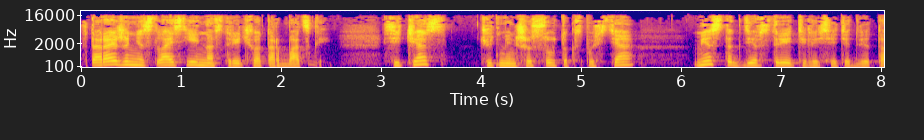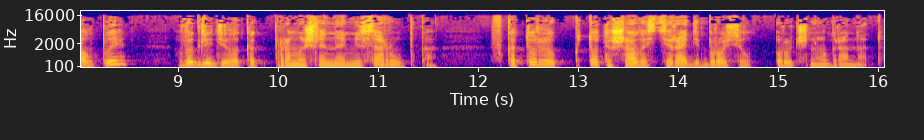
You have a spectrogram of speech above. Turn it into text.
вторая же неслась ей навстречу от Арбатской. Сейчас, чуть меньше суток спустя, место, где встретились эти две толпы, выглядело как промышленная мясорубка, в которую кто-то шалости ради бросил ручную гранату.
